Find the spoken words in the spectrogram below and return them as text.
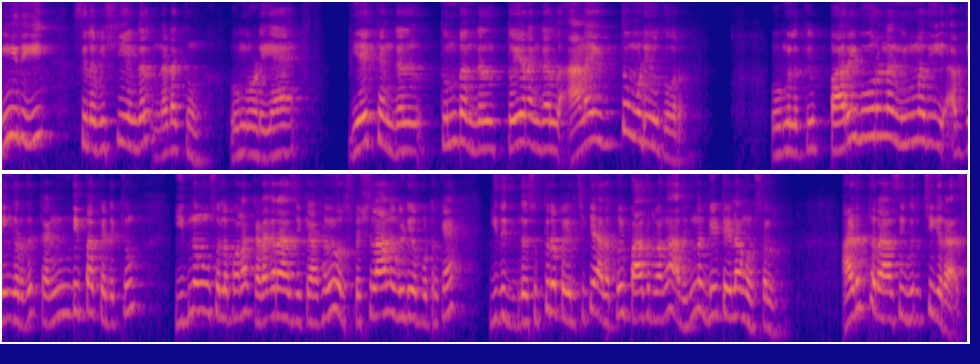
மீறி சில விஷயங்கள் நடக்கும். உங்களுடைய ஏக்கங்கள் துன்பங்கள் துயரங்கள் அனைத்தும் முடிவுக்கு வரும். உங்களுக்கு பரிபூர்ண நிம்மதி அப்படிங்கிறது கண்டிப்பாக கிடைக்கும். இன்னமும் சொல்லப்போனால் கடகராசிக்காகவே ஒரு ஸ்பெஷலான வீடியோ போட்டிருக்கேன். இது இந்த சுக்கிர பயிற்சிக்கு அதை போய் பார்த்துட்டு வாங்க. அது இன்னும் டீட்டெயிலாக உங்களுக்கு சொல்லும் அடுத்த ராசி விருச்சிக ராசி.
